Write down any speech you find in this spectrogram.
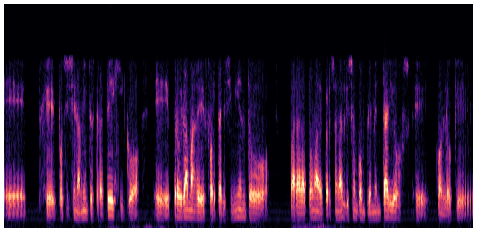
eh, posicionamiento estratégico, eh, programas de fortalecimiento para la toma de personal que son complementarios eh, con lo que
